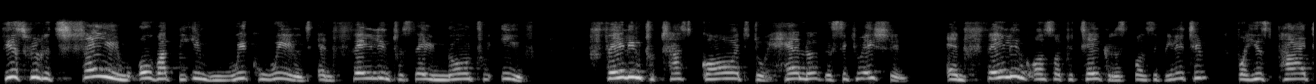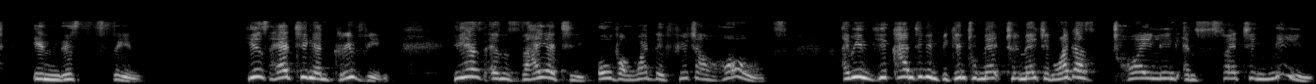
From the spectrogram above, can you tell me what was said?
He is filled with shame over being weak willed and failing to say no to Eve, failing to trust God to handle the situation and failing also to take responsibility for his part in this sin. He is hurting and grieving. He has anxiety over what the future holds. I mean, he can't even begin to, ma- to imagine what does toiling and sweating mean?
